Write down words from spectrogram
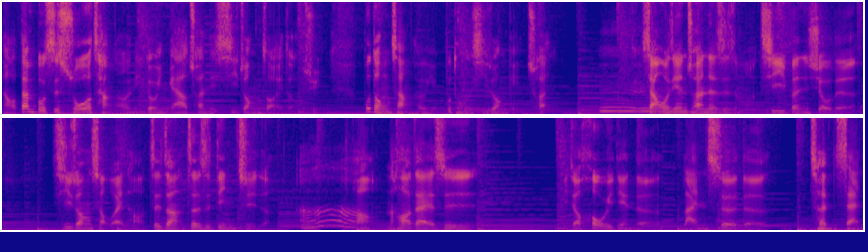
然后但不是所有场合你都应该要穿着西装走来走去，不同场合有不同的西装给你穿。嗯，像我今天穿的是什么七分袖的西装小外套，这张这是定制的哦。好，然后再是比较厚一点的蓝色的衬衫。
